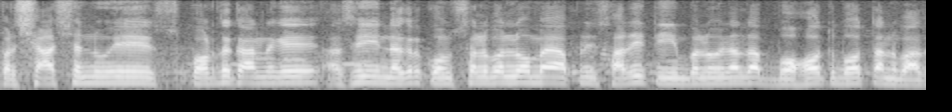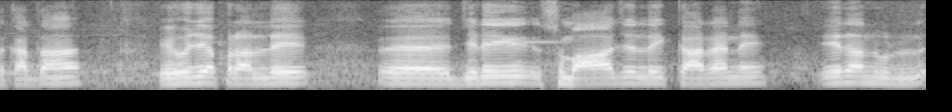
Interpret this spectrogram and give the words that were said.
ਪ੍ਰਸ਼ਾਸਨ ਨੂੰ ਇਹ ਸਪੁਰਦ ਕਰਨਗੇ। ਅਸੀਂ ਨਗਰ ਕੌਂਸਲ ਵੱਲੋਂ, ਮੈਂ ਆਪਣੀ ਸਾਰੀ ਟੀਮ ਵੱਲੋਂ ਇਹਨਾਂ ਦਾ ਬਹੁਤ ਬਹੁਤ ਧੰਨਵਾਦ ਕਰਦਾ ਹਾਂ। ਇਹੋ ਜਿਹੇ ਉਪਰਾਲੇ ਜਿਹੜੇ ਸਮਾਜ ਲਈ ਕਰ ਰਹੇ ਨੇ, ਇਹਨਾਂ ਨੂੰ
